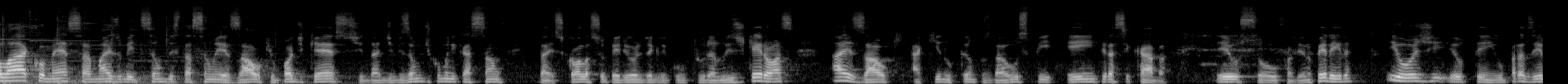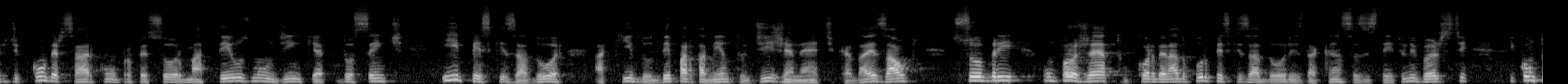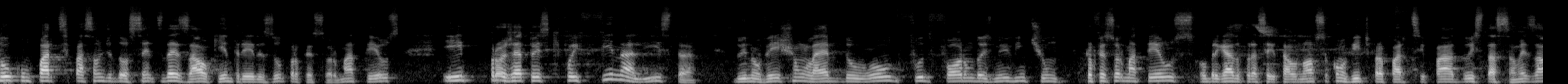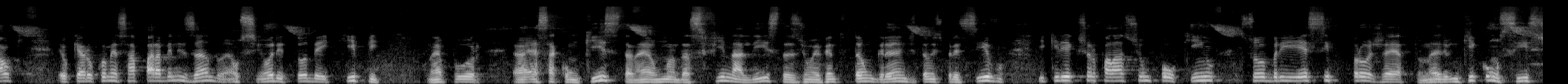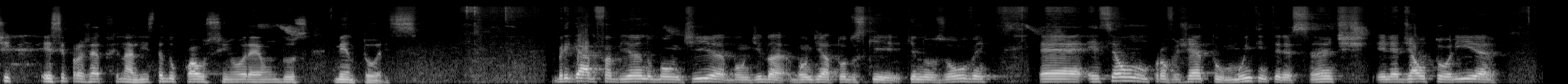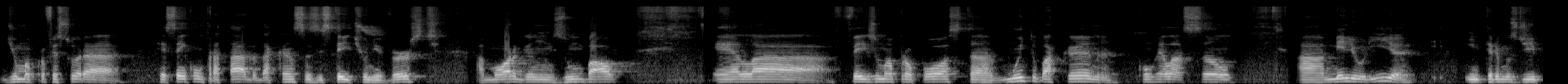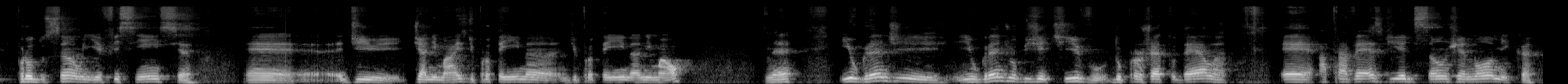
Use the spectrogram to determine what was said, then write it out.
Olá, começa mais uma edição do Estação Exalc, o podcast da Divisão de Comunicação da Escola Superior de Agricultura Luiz de Queiroz, a Exalc, aqui no campus da USP em Piracicaba. Eu sou o Fabiano Pereira e hoje eu tenho o prazer de conversar com o professor Matheus Mondim, que é docente e pesquisador aqui do Departamento de Genética da Exalc, sobre um projeto coordenado por pesquisadores da Kansas State University, que contou com participação de docentes da Exalc, entre eles o professor Matheus, e projeto esse que foi finalista do Innovation Lab do World Food Forum 2021. Professor Matheus, obrigado por aceitar o nosso convite para participar do Estação Exalc. Eu quero começar parabenizando né, o senhor e toda a equipe né, por eh, essa conquista, né, uma das finalistas de um evento tão grande, tão expressivo, e queria que o senhor falasse um pouquinho sobre esse projeto, né, em que consiste esse projeto finalista do qual o senhor é um dos mentores. Obrigado, Fabiano. Bom dia, bom dia, bom dia a todos que, que nos ouvem. É, esse é um projeto muito interessante. Ele é de autoria de uma professora recém-contratada da Kansas State University, a Morgan Zumbal. Ela fez uma proposta muito bacana com relação à melhoria em termos de produção e eficiência é, de, de animais, de proteína, de proteína animal, né? E o grande e o grande objetivo do projeto dela é através de edição genômica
